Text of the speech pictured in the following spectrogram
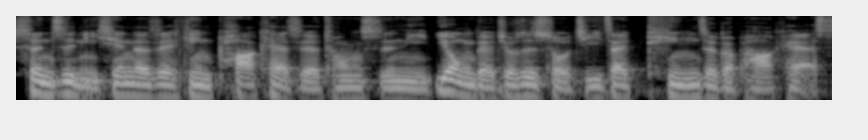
甚至你现在在听 Podcast 的同时，你用的就是手机在听这个 Podcast。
